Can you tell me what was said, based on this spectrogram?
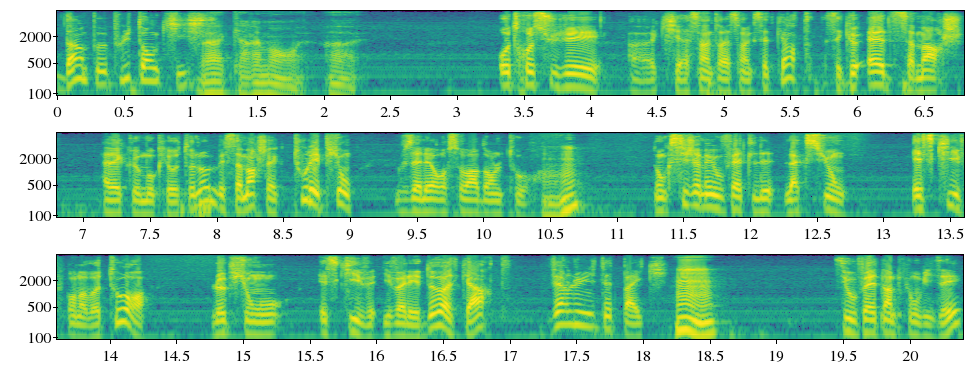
d'un peu plus tanky. Ouais, carrément, ouais. Autre sujet euh, qui est assez intéressant avec cette carte, c'est que aide ça marche avec le mot-clé autonome, mais ça marche avec tous les pions que vous allez recevoir dans le tour. Mhm. Donc si jamais vous faites l'action esquive pendant votre tour, le pion esquive, il va aller de votre carte vers l'unité de pike. Hmm. Si vous faites un pion visé,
